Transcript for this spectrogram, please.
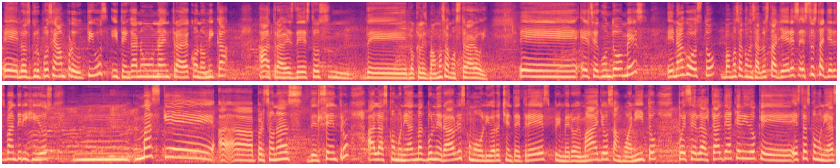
eh, los grupos sean productivos y tengan una entrada económica a través de estos, de lo que les vamos a mostrar hoy. Eh, el segundo mes en agosto vamos a comenzar los talleres. Estos talleres van dirigidos mmm, más que a, a, personas del centro, a las comunidades más vulnerables como Bolívar 83, Primero de Mayo, San Juanito. Pues el alcalde ha querido que estas comunidades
